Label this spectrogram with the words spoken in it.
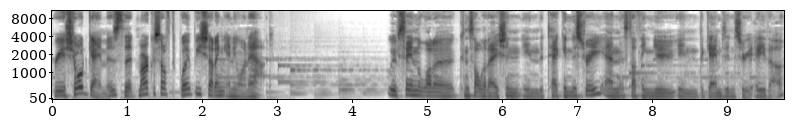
reassured gamers that Microsoft won't be shutting anyone out. We've seen a lot of consolidation in the tech industry, and it's nothing new in the games industry either.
